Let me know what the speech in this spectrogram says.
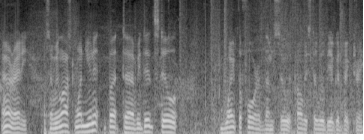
Alrighty. So we lost one unit, but uh, we did still wipe the floor of them, so it probably still will be a good victory.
